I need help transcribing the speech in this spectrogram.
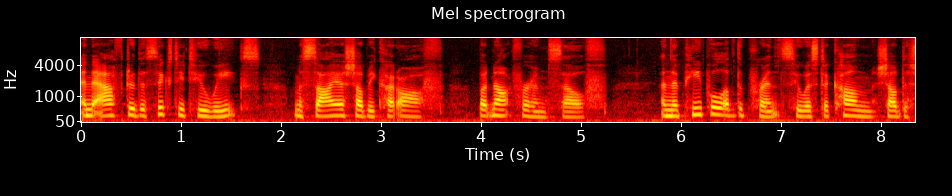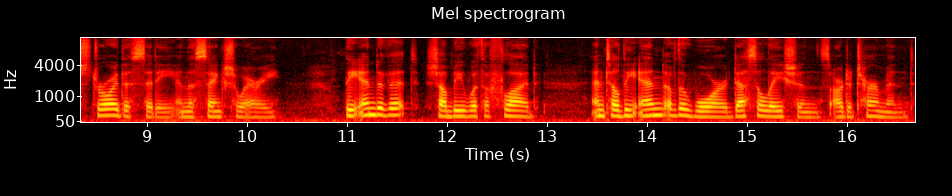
And after the sixty two weeks, Messiah shall be cut off, but not for himself. And the people of the prince who is to come shall destroy the city and the sanctuary. The end of it shall be with a flood. Until the end of the war, desolations are determined.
